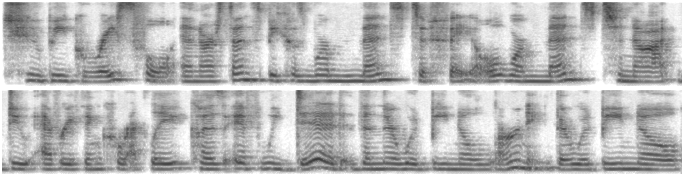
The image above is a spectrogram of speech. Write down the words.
to be graceful in our sense because we're meant to fail. We're meant to not do everything correctly. Because if we did, then there would be no learning. There would be no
